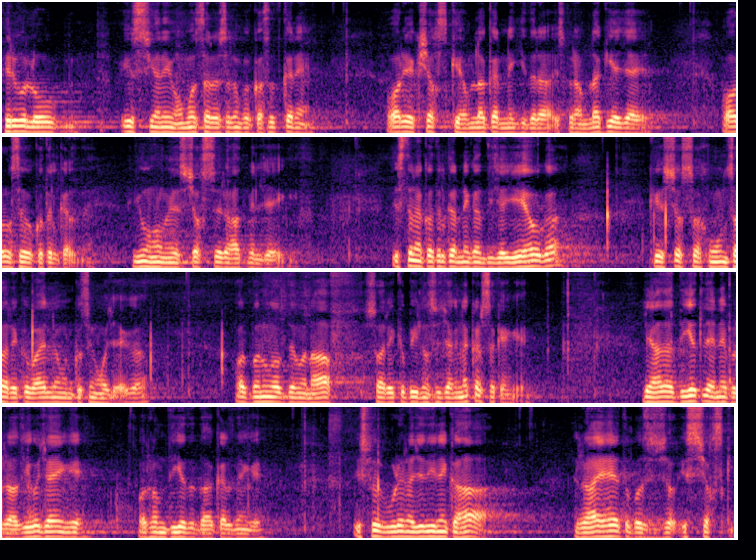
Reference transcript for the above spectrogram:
پھر وہ لوگ اس یعنی محمد صلی اللہ علیہ وسلم کا قصد کریں اور ایک شخص کے حملہ کرنے کی طرح اس پر حملہ کیا جائے اور اسے وہ قتل کر دیں۔ یوں ہمیں اس شخص سے راحت مل جائے گی۔ اس طرح قتل کرنے کا نتیجہ یہ ہوگا کہ اس شخص کا خون سارے قبائل میں منقسم ہو جائے گا اور بنو عبد مناف سارے قبیلوں سے جنگ نہ کر سکیں گے۔ لہذا دیت لینے پر راضی ہو جائیں گے اور ہم دیت ادا کر دیں گے۔ اس پر بوڑھے نجدی نے کہا، رائے ہے تو بس اس شخص کی۔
